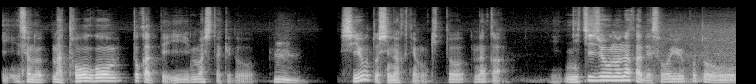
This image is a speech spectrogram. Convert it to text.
いそのまあ統合とかって言いましたけどうん。しようとしなくてもきっとなんか日常の中でそういうことを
